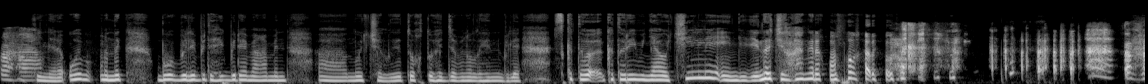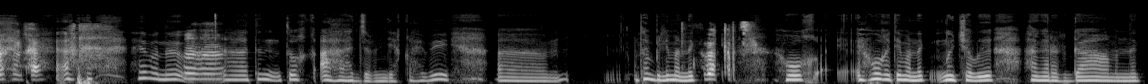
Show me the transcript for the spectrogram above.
кинере ой манык бу биле бит хек биремага мен нучылы тохту хеджабын олын биле которые меня учили энди ди нучылаңырак мамагар хебуну тын тох аха хеджабын дек кахби Тан биле маннык. Хох хох эте маннык нучалы хаңарарга маннык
